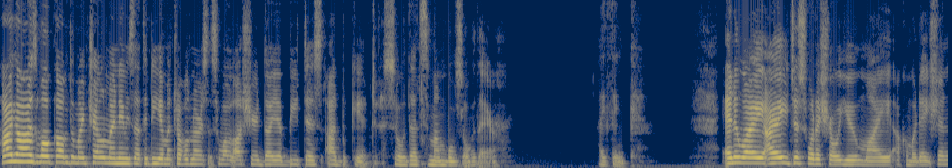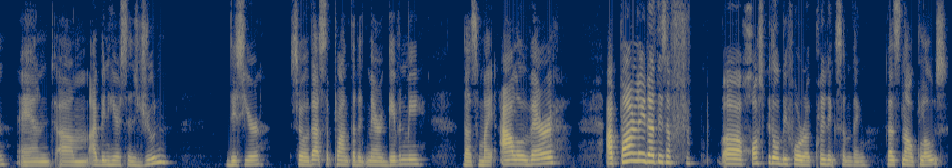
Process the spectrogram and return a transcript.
Hi guys, welcome to my channel. My name is Ate I'm a travel nurse as well as your diabetes advocate. So that's mumbles over there. I think. Anyway, I just want to show you my accommodation and um, I've been here since June this year. So that's the plant that Mary given me. That's my aloe vera. Apparently that is a uh, hospital before a clinic something. That's now closed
